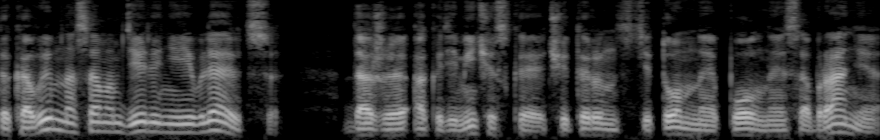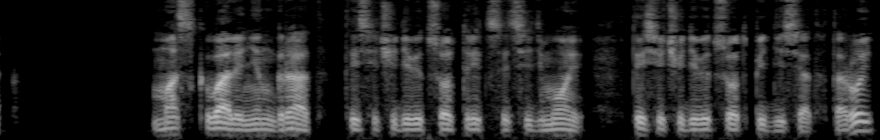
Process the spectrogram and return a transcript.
таковым на самом деле не являются. Даже академическое 14-томное полное собрание Москва-Ленинград 1937-1952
